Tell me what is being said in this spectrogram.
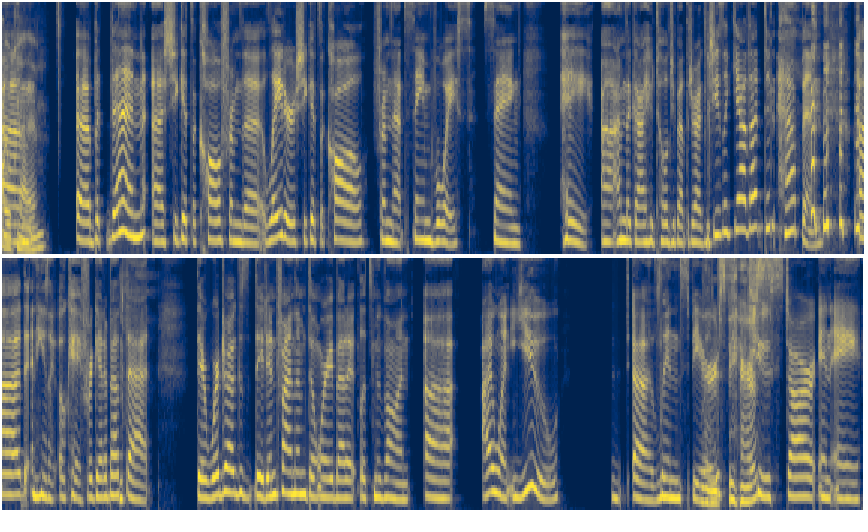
Um, Okay. uh, but then uh, she gets a call from the later. She gets a call from that same voice saying, "Hey, uh, I'm the guy who told you about the drugs." And she's like, "Yeah, that didn't happen." uh, and he's like, "Okay, forget about that. There were drugs. They didn't find them. Don't worry about it. Let's move on. Uh, I want you." Uh, Lynn Spears, Spears. to star in a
